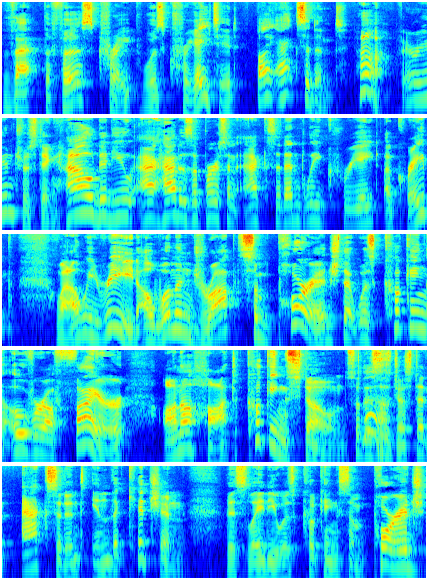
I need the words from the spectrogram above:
that the first crepe was created by accident. Huh, very interesting. How did you uh, how does a person accidentally create a crepe? Well, we read a woman dropped some porridge that was cooking over a fire on a hot cooking stone. So this is just an accident in the kitchen. This lady was cooking some porridge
